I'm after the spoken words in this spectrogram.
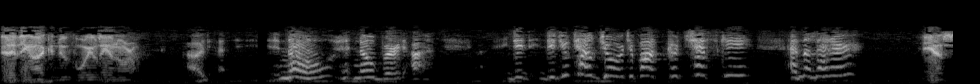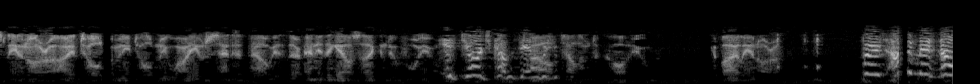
Anything I can do for you, Leonora? Uh, no, no, Bert. Uh, did did you tell George about Kerchevsky and the letter? Yes, Leonora. I told him, and he told me why you sent it. Now, is there anything else I can do for you? If George comes in, I'll you... tell him to call you. Goodbye, Leonora. Bert, I meant no.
